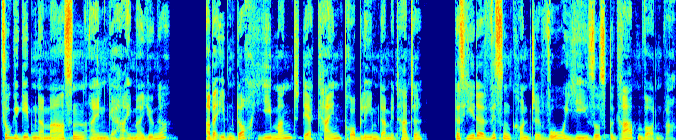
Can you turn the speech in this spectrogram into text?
Zugegebenermaßen ein geheimer Jünger, aber eben doch jemand, der kein Problem damit hatte, dass jeder wissen konnte, wo Jesus begraben worden war.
